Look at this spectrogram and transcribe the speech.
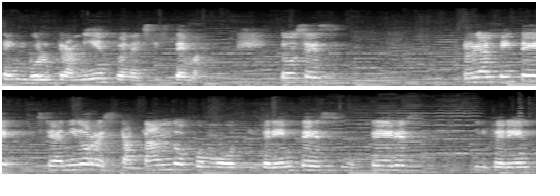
involucramiento en el sistema. Entonces, realmente se han ido rescatando como diferentes mujeres, diferente,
